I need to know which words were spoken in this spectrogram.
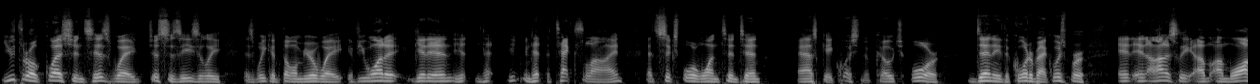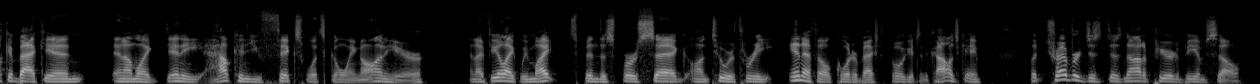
you throw questions his way just as easily as we can throw them your way. If you want to get in, you can hit the text line at six four one ten ten. Ask a question of Coach or Denny, the quarterback whisperer. And, and honestly, I'm, I'm walking back in and I'm like, Denny, how can you fix what's going on here? And I feel like we might spend this first seg on two or three NFL quarterbacks before we get to the college game. But Trevor just does not appear to be himself.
